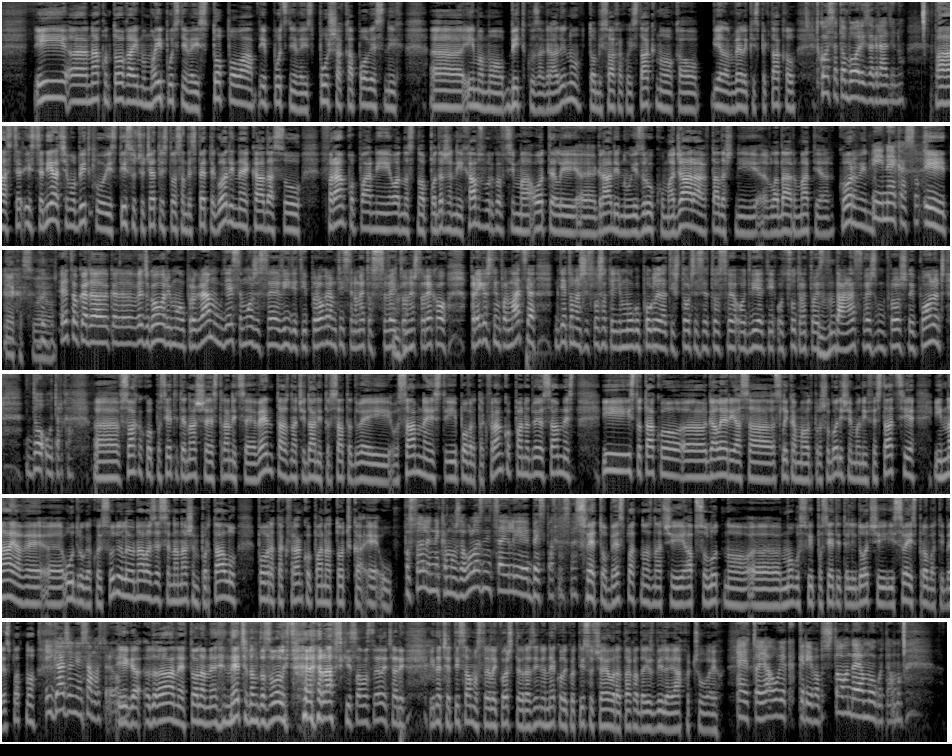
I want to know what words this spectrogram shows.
I e, nakon toga imamo i pucnjeve iz topova i pucnjeve iz pušaka povijesnih. E, imamo bitku za gradinu, to bi svakako istaknuo kao jedan veliki spektakl Tko se to bori za gradinu? pa sce- iscenirat ćemo bitku iz 1485. godine kada su Frankopani, odnosno podržani Habsburgovcima, oteli e, gradinu iz ruku Mađara, tadašnji e, vladar Matija Korvin. I neka su. I neka su, evo. Eto, kada, kada već govorimo o programu, gdje se može sve vidjeti program, ti si nam eto sve to nešto rekao, pregršt informacija, gdje to naši slušatelji mogu pogledati što će se to sve odvijati od sutra, to jest danas, već smo prošli ponoć, do utorka. E, svakako posjetite naše stranice eventa, znači Dani Trsata 2018 i povratak Frankopana 2018 i isto tako e, galerija sa slikama od prošlogodišnje manifestacije i najave e, udruga koje sudjeluju nalaze se na našem portalu povratakfrankopana.eu. Postoji li neka možda ulaznica ili je besplatno sve? Sve to besplatno, znači apsolutno e, mogu svi posjetitelji doći i sve sve isprobati besplatno. I gađanje samostrelom. I ga, a ne, to nam ne, neće nam dozvoliti rapski samostreličari. Inače, ti samostreli koštaju u razini nekoliko tisuća eura, tako da ih zbilja jako čuvaju. Eto, ja uvijek krivo. Što onda ja mogu tamo?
